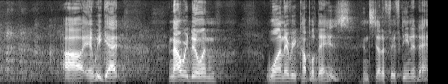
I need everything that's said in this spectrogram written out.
uh, and we get, now we're doing one every couple days instead of 15 a day.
